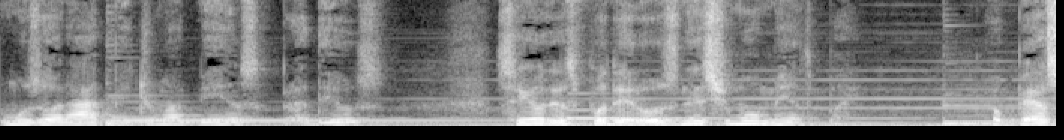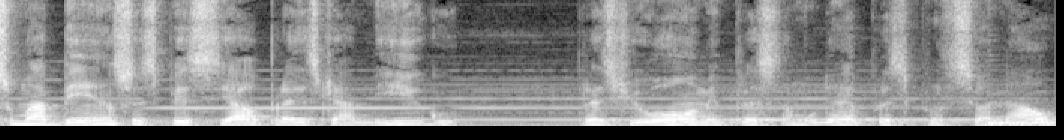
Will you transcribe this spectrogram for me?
Vamos orar, pedir uma benção para Deus. Senhor Deus poderoso, neste momento, Pai. Eu peço uma benção especial para este amigo, para este homem, para esta mulher, para este profissional,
